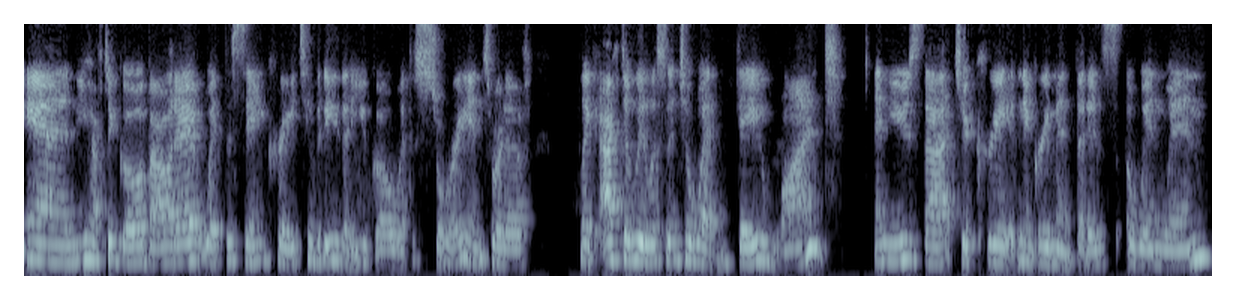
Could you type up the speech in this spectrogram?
and you have to go about it with the same creativity that you go with a story and sort of like actively listen to what they want and use that to create an agreement that is a win-win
